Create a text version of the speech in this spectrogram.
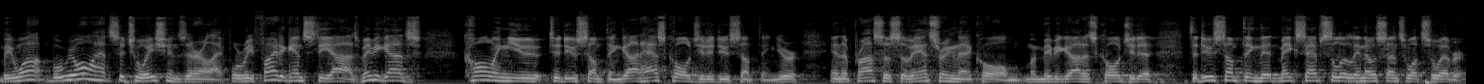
But we, all have situations in our life where we fight against the odds. Maybe God's calling you to do something. God has called you to do something. You're in the process of answering that call. Maybe God has called you to, to do something that makes absolutely no sense whatsoever.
